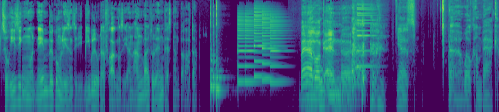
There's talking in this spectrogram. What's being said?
Zu Risiken und Nebenwirkungen lesen Sie die Bibel oder fragen Sie einen Anwalt oder Investmentberater. Werbung Ende. Yes. Äh, welcome back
